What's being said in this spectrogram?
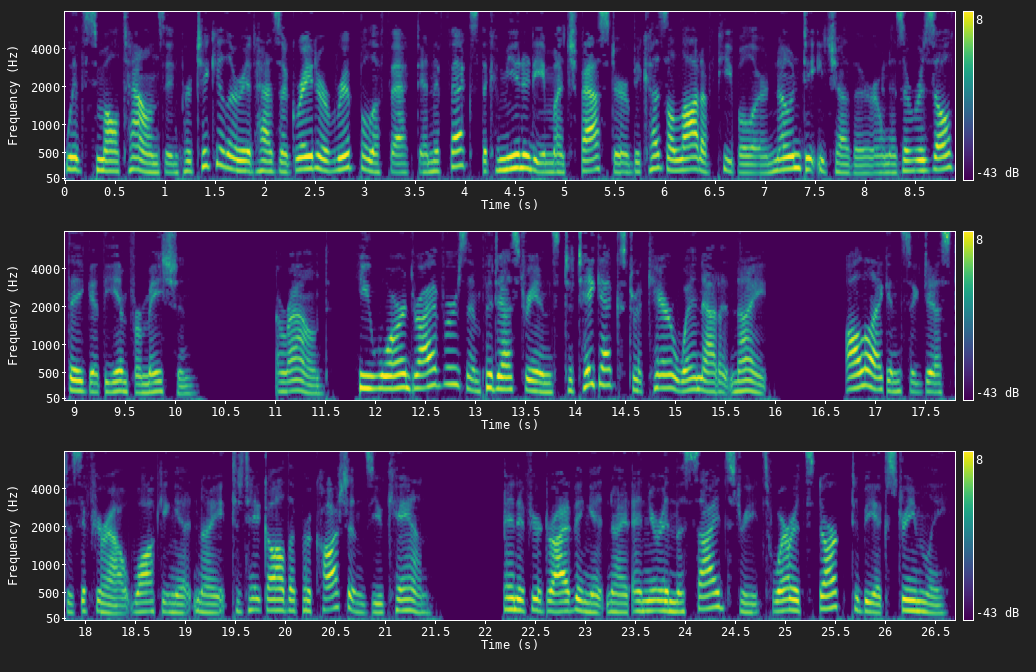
With small towns in particular it has a greater ripple effect and affects the community much faster because a lot of people are known to each other and as a result they get the information around. He warned drivers and pedestrians to take extra care when out at night. All I can suggest is if you're out walking at night to take all the precautions you can. And if you're driving at night and you're in the side streets where it's dark to be extremely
